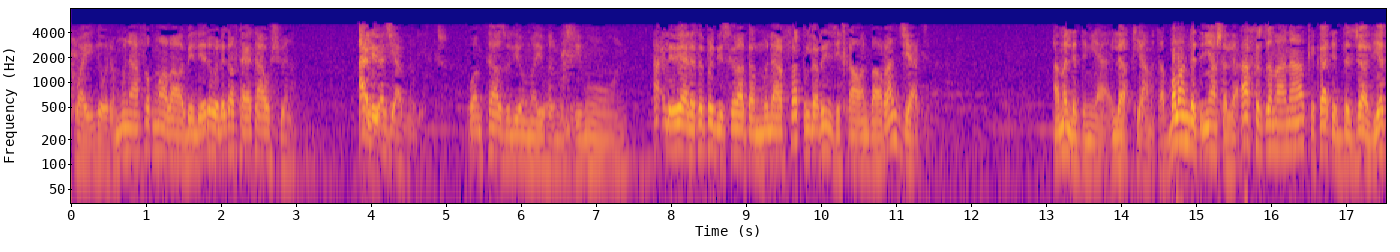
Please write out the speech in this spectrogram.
خوای گەورە منافق ماڵاوە بێ لێرەوە لەگەڵ تایەتا ئەو شوێنە ئەلێ ئەجیاب نوری وامتاز اليوم أيها المجرمون. أعلى على تبردي صراطا منافق لريزي خاون باران جاكت أما للدنيا لا قيامتها بلان للدنيا شل آخر زمانا ككات الدجال يد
